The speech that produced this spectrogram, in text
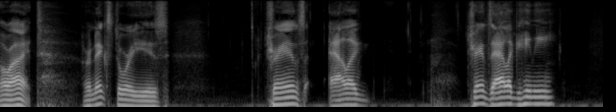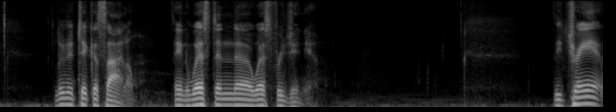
All right. Our next story is Trans Alleg Trans Allegheny Lunatic Asylum in Weston, uh, West Virginia. The tran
